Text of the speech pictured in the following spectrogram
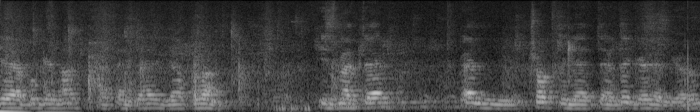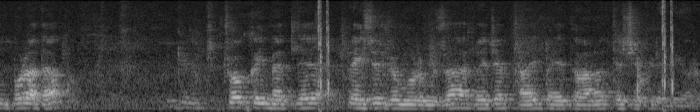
Malatya'ya bugün hakikaten de yapılan hizmetler ben çok milletlerde göremiyorum. Burada çok kıymetli Reis Cumhurumuza Recep Tayyip Erdoğan'a teşekkür ediyorum.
